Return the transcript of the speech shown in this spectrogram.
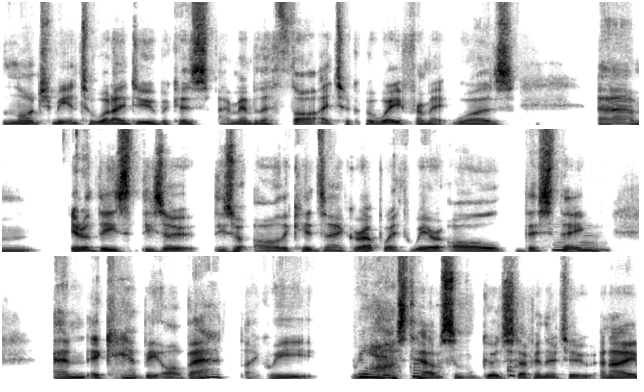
launch me into what I do because I remember the thought I took away from it was, um, you know, these these are these are all the kids I grew up with. We're all this mm-hmm. thing, and it can't be all bad. Like we we yeah. must have some good stuff in there too. And I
